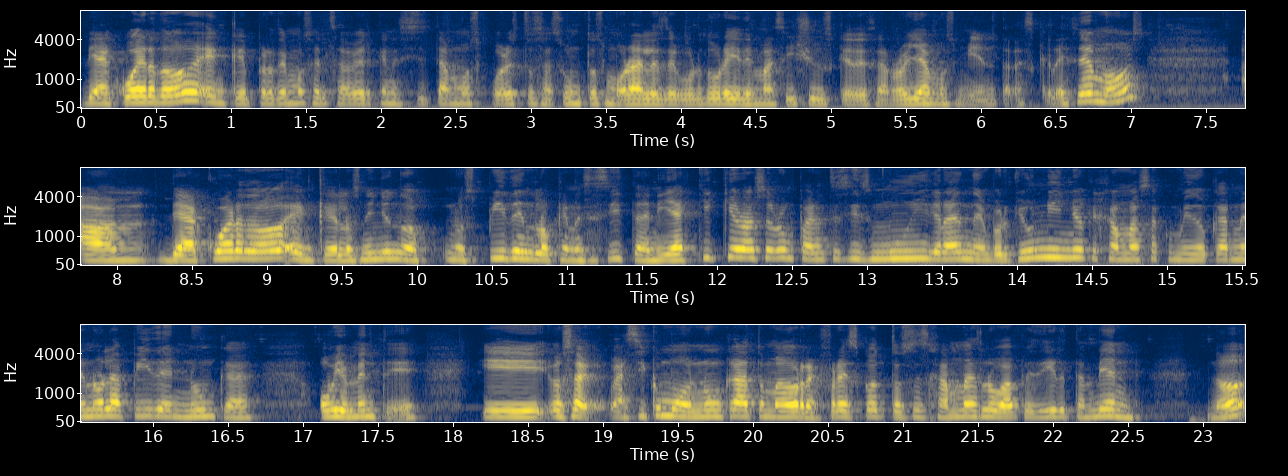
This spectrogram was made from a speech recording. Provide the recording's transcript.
de acuerdo en que perdemos el saber que necesitamos por estos asuntos morales de gordura y demás issues que desarrollamos mientras crecemos. de acuerdo en que los niños nos piden lo que necesitan. Y aquí quiero hacer un paréntesis muy grande, porque un niño que jamás ha comido carne no la pide nunca, obviamente. Y, o sea, así como nunca ha tomado refresco, entonces jamás lo va a pedir también, ¿no?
